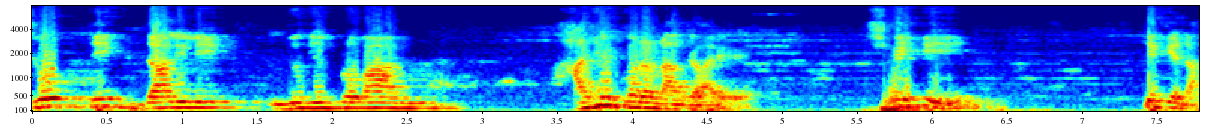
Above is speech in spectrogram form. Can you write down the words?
যৌক্তিক দালিলিক যদি প্রমাণ হাজির করা না যায় সেটি টেকে না।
